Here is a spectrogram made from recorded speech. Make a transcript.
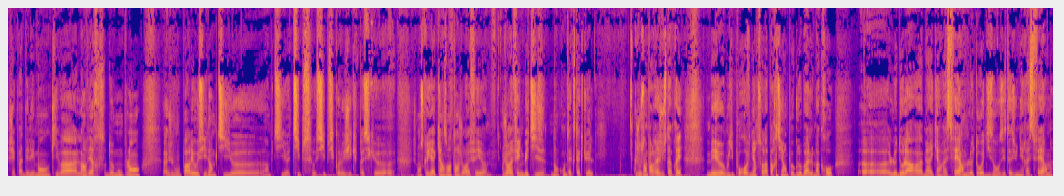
J'ai pas d'élément qui va à l'inverse de mon plan. Euh, je vais vous parler aussi d'un petit, euh, un petit tips aussi psychologique, parce que je pense qu'il y a 15-20 ans, j'aurais fait, j'aurais fait une bêtise dans le contexte actuel. Je vous en parlerai juste après. Mais oui, pour revenir sur la partie un peu globale macro. Euh, le dollar américain reste ferme, le taux disons aux États-Unis reste ferme,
